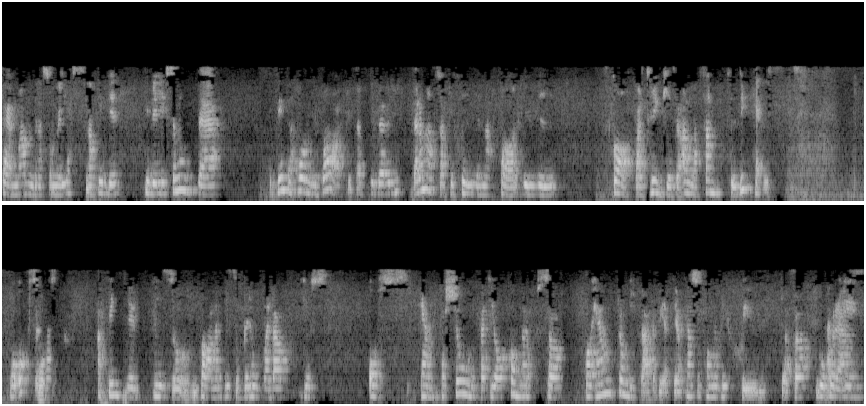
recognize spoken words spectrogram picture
fem andra som är ledsna. Det blir, det blir liksom inte det blir inte hållbart utan vi behöver hitta de här strategierna för hur vi skapar trygghet för alla samtidigt helst. Och också och. att inte blir så, barnen blir så beroende av just oss, en person. För att jag kommer också gå hem från mitt arbete. Jag kanske kommer bli sjuk. Alltså, Gå på det,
